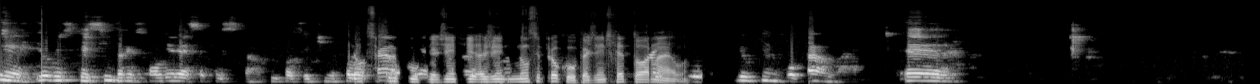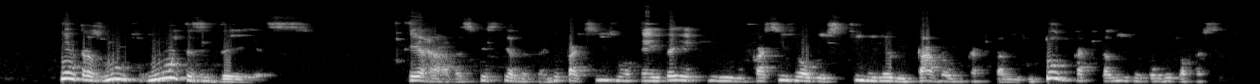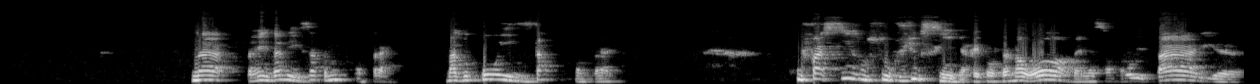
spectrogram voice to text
É, eu me esqueci de responder essa questão que você tinha colocado. Não se preocupe, a gente, a gente não se preocupe, a gente retorna a ela. Eu, eu quero voltar lá. É, entre as muitas ideias erradas que tem do fascismo, é a ideia que o fascismo é o destino inevitável do capitalismo. Todo capitalismo conduz ao fascismo. Na realidade, é exatamente o contrário mas o exato contrário. O fascismo surgiu sim, a revolta na ordem, a nação proletária,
